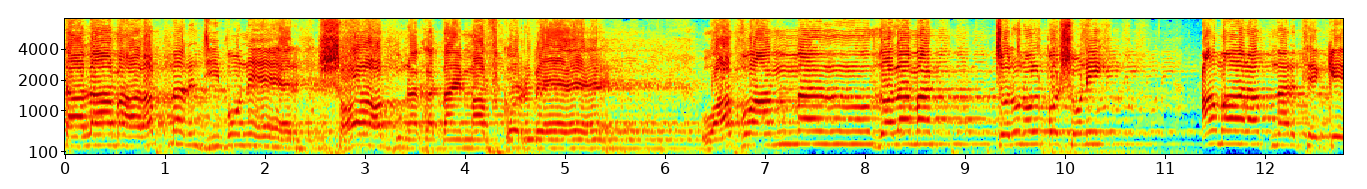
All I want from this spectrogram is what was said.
তাআলা আমার আপনার জীবনের সব গুনাহ খাতায় মাফ করবে। চলুন অল্প শুনি। আমার আপনার থেকে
